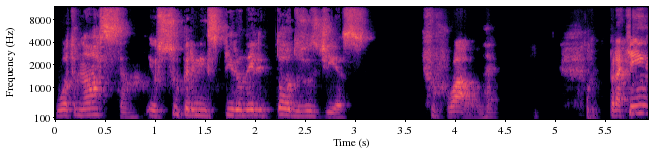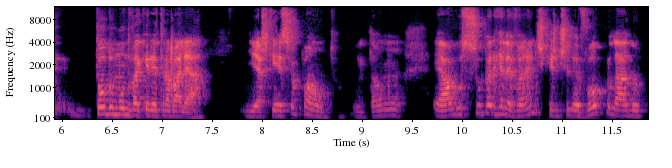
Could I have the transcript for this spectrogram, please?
O outro, nossa, eu super me inspiro nele todos os dias. Uau, né? Para quem todo mundo vai querer trabalhar? E acho que esse é o ponto. Então, é algo super relevante que a gente levou para o lado,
